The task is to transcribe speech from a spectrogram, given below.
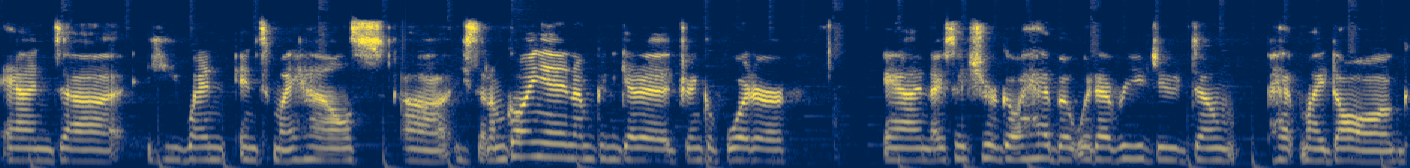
And uh, he went into my house. Uh, he said, "I'm going in. I'm going to get a drink of water." And I said, "Sure, go ahead, but whatever you do, don't pet my dog,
